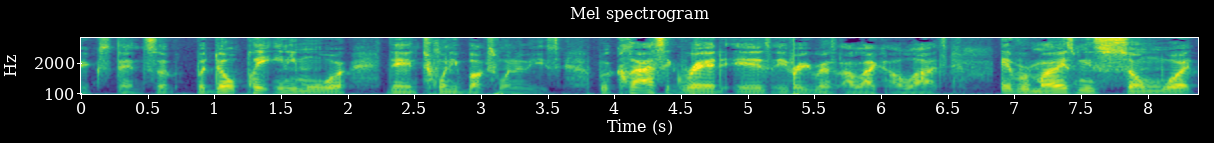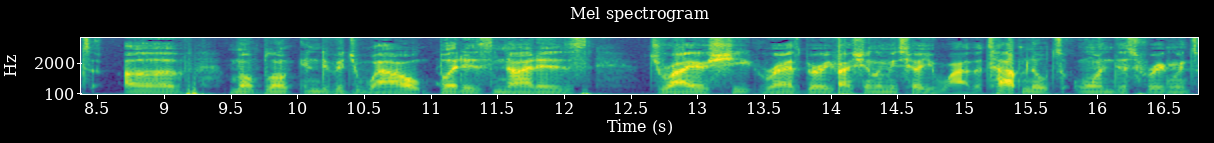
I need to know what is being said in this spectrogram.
extent. So, but don't pay any more than 20 bucks one of these. But Classic Red is a fragrance I like a lot. It reminds me somewhat of Mont Blanc Individual, but is not as dryer sheet raspberry fresh and let me tell you why. The top notes on this fragrance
